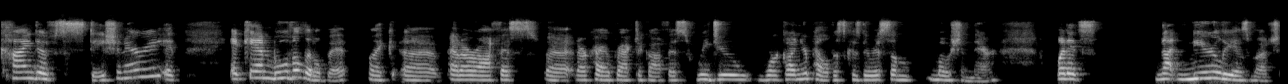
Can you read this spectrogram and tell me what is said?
kind of stationary. It it can move a little bit. Like uh, at our office, uh, at our chiropractic office, we do work on your pelvis because there is some motion there, but it's not nearly as much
